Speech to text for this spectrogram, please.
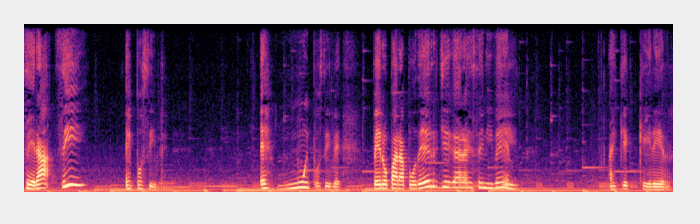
será, sí, es posible. Es muy posible. Pero para poder llegar a ese nivel hay que querer.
